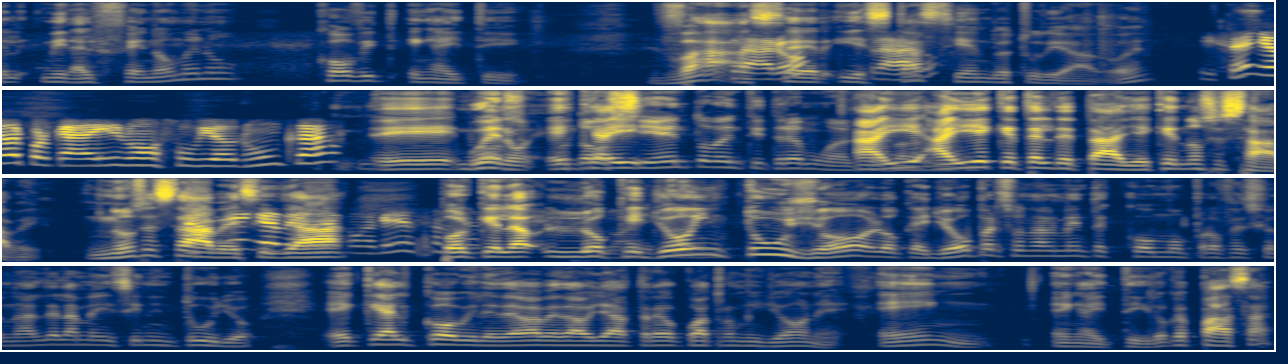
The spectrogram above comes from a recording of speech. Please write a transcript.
el- mira, el fenómeno COVID en Haití va Claro, a ser y está siendo estudiado, ¿eh? Sí, señor, porque ahí no subió nunca. Eh, bueno, Dos- es que ahí, 223 muertos. ahí, ahí es que está el detalle, es que no se sabe. No se sabe También si ya, verdad, porque la- lo que yo intuyo, lo que yo personalmente como profesional de la medicina intuyo, es que al COVID le debe haber dado ya 3 o 4 millones en, en Haití. Lo que pasa,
